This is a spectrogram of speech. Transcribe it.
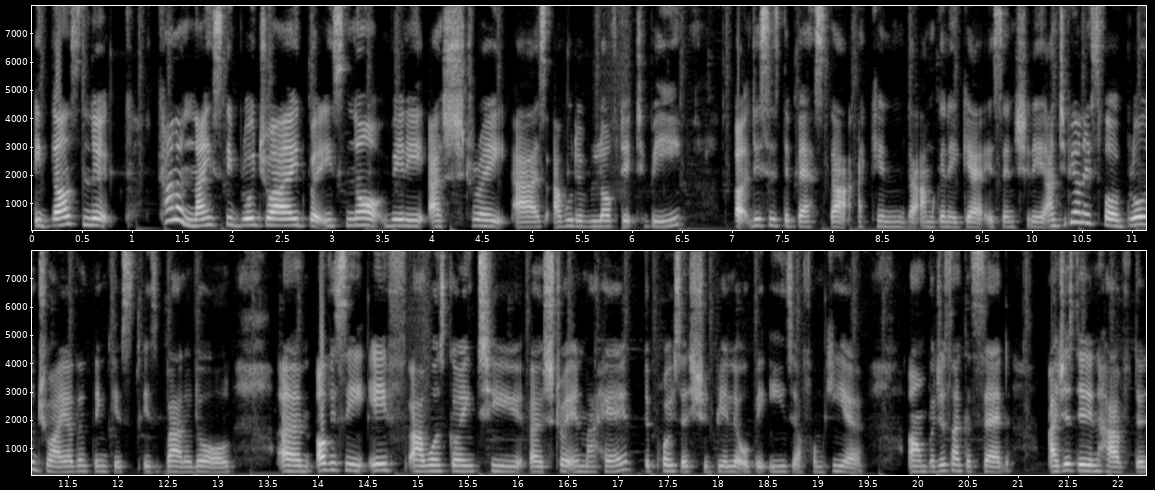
it does look kind of nicely blow dried but it's not really as straight as i would have loved it to be but this is the best that I can that I'm gonna get essentially. And to be honest for a blow dry I don't think it's, it's bad at all. Um, obviously if I was going to uh, straighten my hair the process should be a little bit easier from here. Um, but just like I said I just didn't have the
